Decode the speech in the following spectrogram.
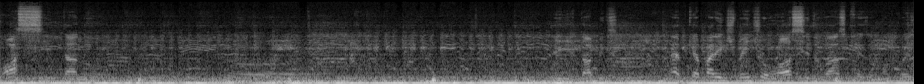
Rossi tá no. no. É, porque aparentemente o Rossi do Vasco fez alguma coisa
